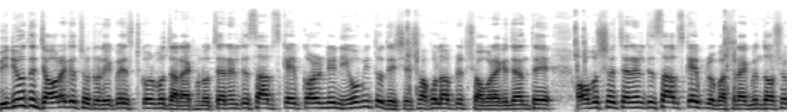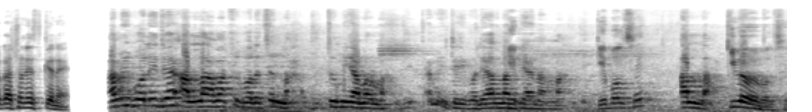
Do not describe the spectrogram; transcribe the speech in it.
ভিডিওতে যাওয়ার আগে ছোট রিকোয়েস্ট করব যারা এখনও চ্যানেলটি সাবস্ক্রাইব করেননি নিয়মিত দেশে সকল আপডেট সবার আগে জানতে অবশ্যই চ্যানেলটি সাবস্ক্রাইব করে পাশে রাখবেন। দর্শক আসুন স্ক্রিনে। আমি বলি যে আল্লাহ আমাকে বলেছেন মাহাদি তুমি আমার মাহাদি। আমি এটাই বলি আল্লাহ কে বলছে? আল্লাহ। কীভাবে বলছে?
